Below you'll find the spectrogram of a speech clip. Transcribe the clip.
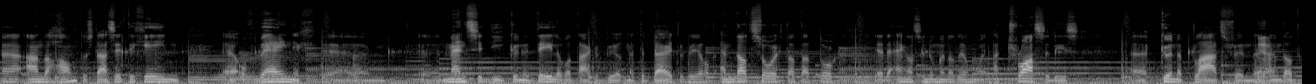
uh, aan de hand. Dus daar zitten geen uh, of weinig mensen die kunnen delen wat daar gebeurt met de buitenwereld. En dat zorgt dat dat toch, ja, de Engelsen noemen dat heel mooi, atrocities uh, kunnen plaatsvinden. En dat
